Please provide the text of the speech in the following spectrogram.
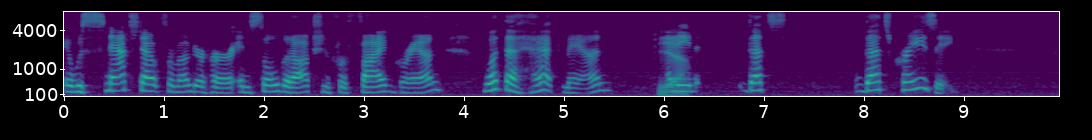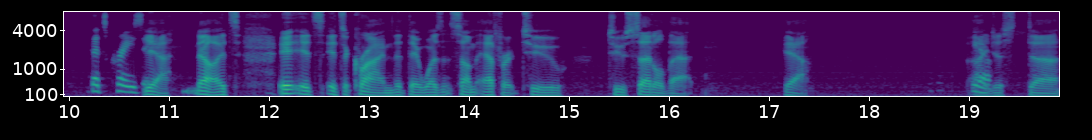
it was snatched out from under her and sold at auction for five grand. What the heck, man? Yeah. I mean, that's that's crazy. That's crazy. Yeah, no, it's it, it's it's a crime that there wasn't some effort to to settle that. Yeah, yeah. I just uh,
